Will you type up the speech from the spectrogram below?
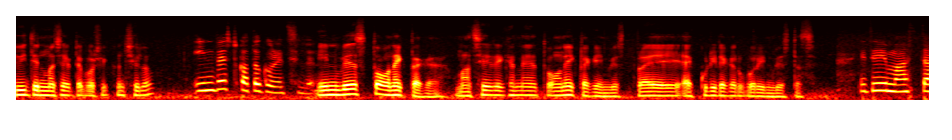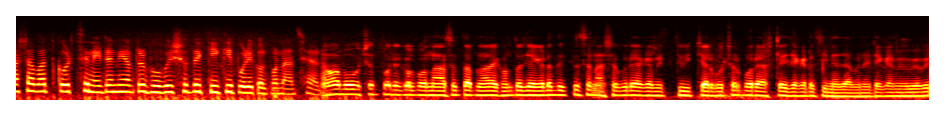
দুই তিন মাসের একটা প্রশিক্ষণ ছিল। ইনভেস্ট কত করেছিলেন? ইনভেস্ট তো অনেক টাকা। মাছের এখানে তো অনেক টাকা ইনভেস্ট প্রায় এক কোটি টাকার উপর ইনভেস্ট আছে। এই যে মাছ চাষাবাদ করছেন এটা নিয়ে আপনার ভবিষ্যতে কি কি পরিকল্পনা আছে আর? আমার ভবিষ্যৎ পরিকল্পনা আছে তো আপনারা এখন তো জায়গাটা দেখতেছেন আশা করি আগামী দুই চার বছর পরে আসলে এই জায়গাটা চিনা যাবেন। এটাকে আমি ওইভাবে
